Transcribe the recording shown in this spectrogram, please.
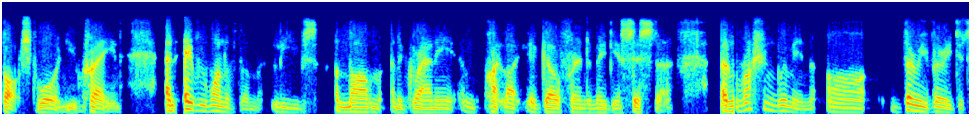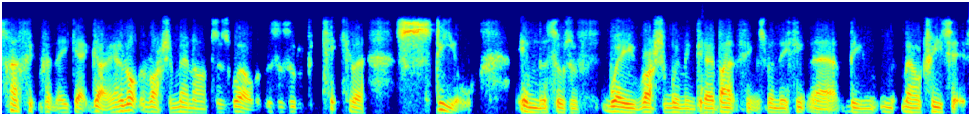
botched war in Ukraine, and every one of them leaves a mum and a granny and quite like a girlfriend and maybe a sister. And Russian women are very, very determined when they get going. And not the Russian men aren't as well, but there's a sort of particular steel in the sort of way Russian women go about things when they think they're being maltreated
